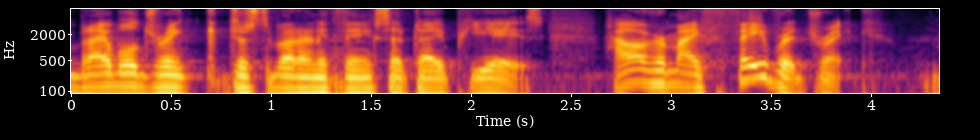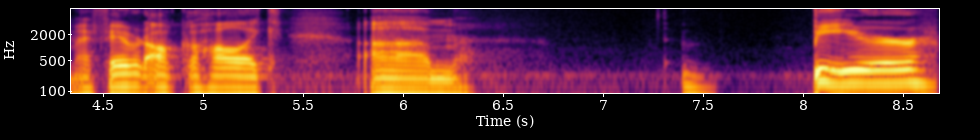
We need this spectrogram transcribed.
but I will drink just about anything except IPAs. However, my favorite drink, my favorite alcoholic um, beer,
